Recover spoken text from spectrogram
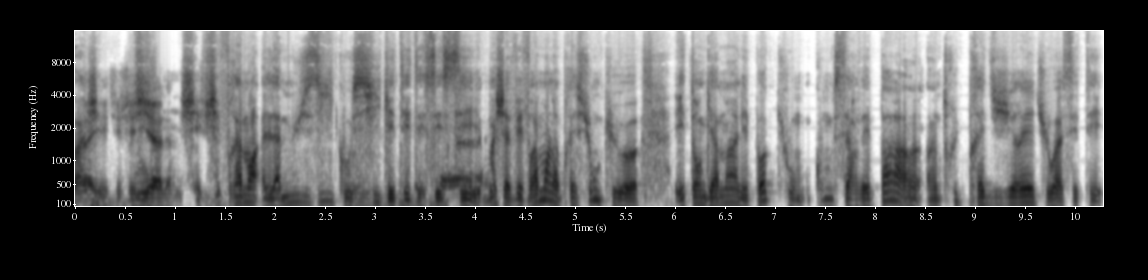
Ah, j'ai- génial. J'ai j'ai vraiment la musique aussi qui était. C'est, c'est, moi j'avais vraiment l'impression que, euh, étant gamin à l'époque, qu'on, qu'on me servait pas un, un truc prédigéré, tu vois. C'était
